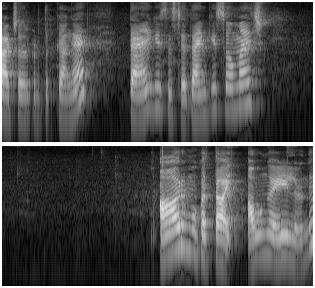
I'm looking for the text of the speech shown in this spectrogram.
ஹாட் ஷவர் கொடுத்துருக்காங்க. Thank you sister thank you so much Arumugathai அவங்க ஐடியிலேருந்து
